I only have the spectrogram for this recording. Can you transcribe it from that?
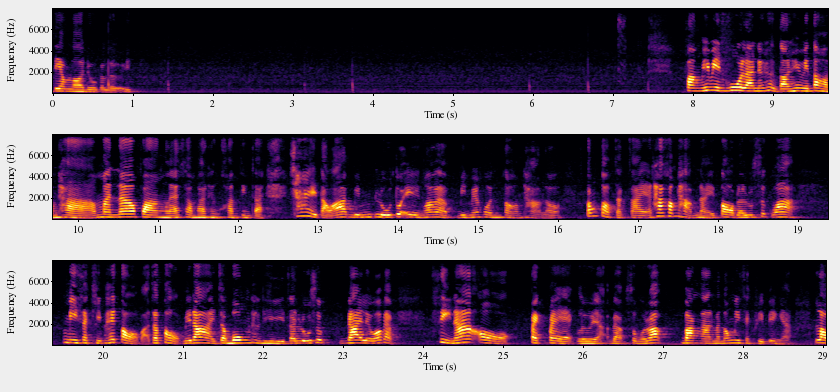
เตรียมรอดูกันเลย ฟังพี่บินพูดแล้วนึกถึงตอนที่บินตอบคำถามมันน่าฟังและสัมผัสถึงความจริงใจ ใช่แต่ว่าบินรู้ตัวเองว่าแบบบินไม่คนตอบคำถามแล้ว ต้องตอบจากใจอะถ้าคำถามไหนตอบแล้วรู้สึกว่ามีสคริปต์ให้ตอบอะจะตอบไม่ได้จะบงทันที จะรู้สึกได้เลยว่าแบบสีหน้าออกแปลกๆเลยอะแบบสมมติว่าบางงานมันต้องมีสคริปต์อย่างเงี้ยเรา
